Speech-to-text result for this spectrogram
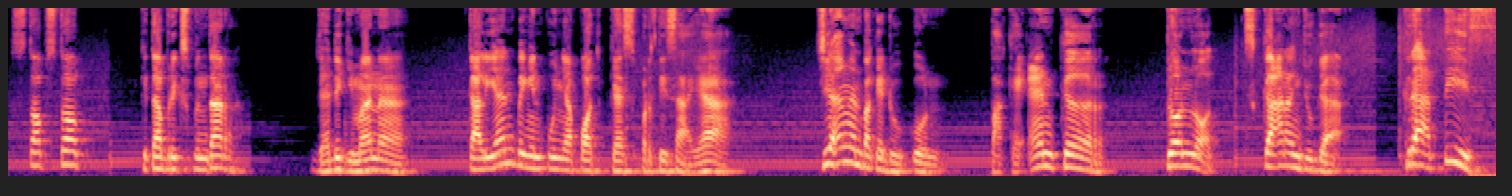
Stop stop. Kita break sebentar. Jadi gimana? Kalian pengen punya podcast seperti saya? Jangan pakai dukun Pakai anchor Download sekarang juga Gratis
